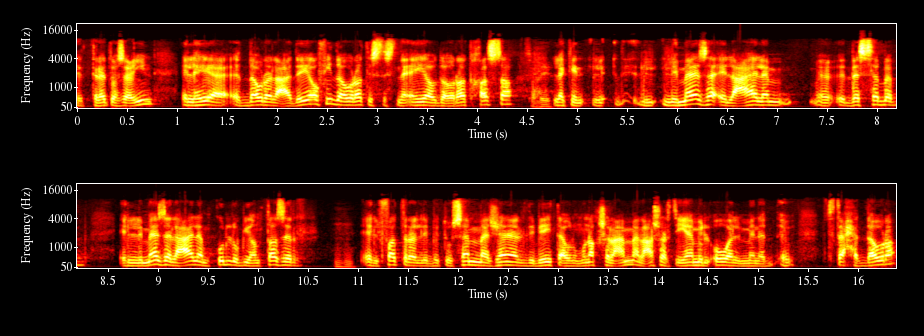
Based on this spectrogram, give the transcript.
آه، 73 اللي هي الدورة العادية وفي دورات استثنائية ودورات خاصة صحيح. لكن لماذا العالم ده السبب لماذا العالم كله بينتظر الفترة اللي بتسمى general debate أو المناقشة العامة العشرة أيام الأول من افتتاح الدورة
